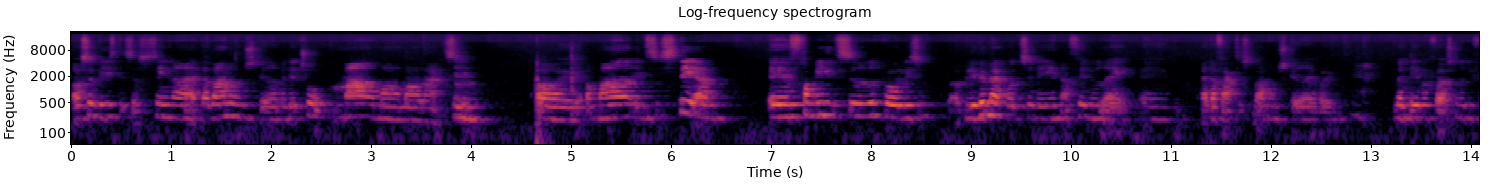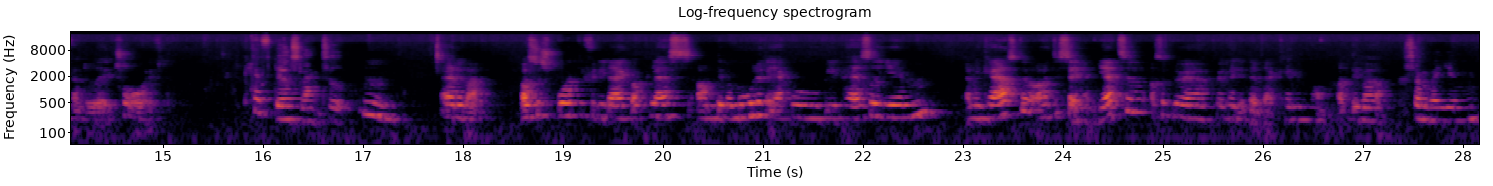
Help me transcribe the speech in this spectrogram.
Og så viste det sig senere, at der var nogle skader, men det tog meget, meget, meget lang tid. Mm. Og, øh, og meget insisteren øh, fra min side på ligesom at blive ved med at gå til lægen og finde ud af, øh, at der faktisk var nogle skader i ryggen. Ja. Men det var først noget, de fandt ud af to år efter. Kæft, det er også lang tid. Mm. Ja, det var det. Og så spurgte de, fordi der ikke var plads, om det var muligt, at jeg kunne blive passet hjemme af min kæreste, og det sagde han ja til, og så blev jeg kørt hen i den der campingvogn, og det var, Som var hjemme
